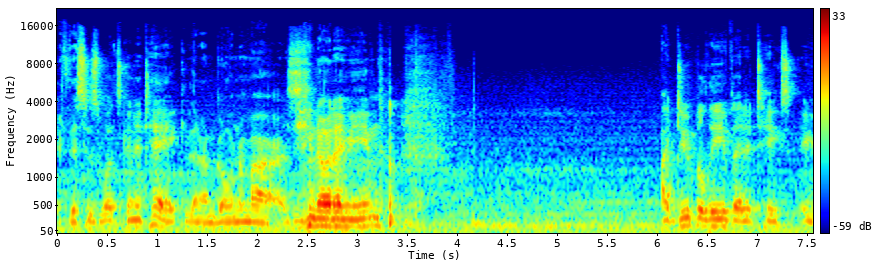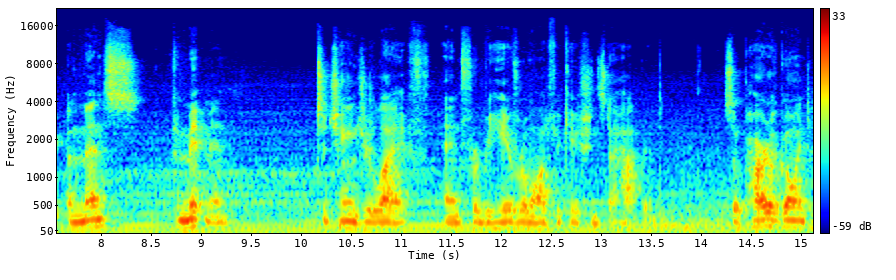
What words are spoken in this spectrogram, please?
if this is what's gonna take, then I'm going to Mars. You know what I mean? I do believe that it takes immense commitment to change your life and for behavioral modifications to happen. So part of going to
